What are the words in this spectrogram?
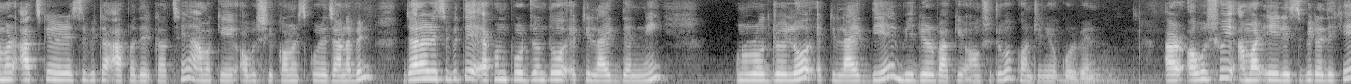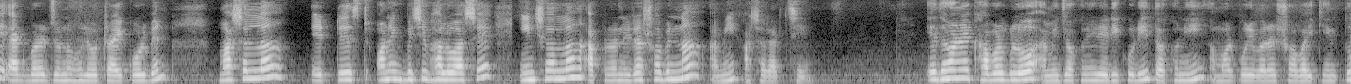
আমার আজকের রেসিপিটা আপনাদের কাছে? আমাকে অবশ্যই কমেন্টস করে জানাবেন। যারা রেসিপিতে এখন পর্যন্ত একটি লাইক দেননি, অনুরোধ রইল একটি লাইক দিয়ে ভিডিওর বাকি অংশটুকু কন্টিনিউ করবেন। আর অবশ্যই আমার এই রেসিপিটা দেখে একবারের জন্য হলেও ট্রাই করবেন। মাসাল্লাহ এর টেস্ট অনেক বেশি ভালো আসে। ইনশাল্লাহ আপনারা নিরাশ হবেন না, আমি আশা রাখছি। এ ধরনের খাবারগুলো আমি যখনই রেডি করি, তখনই আমার পরিবারের সবাই কিন্তু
